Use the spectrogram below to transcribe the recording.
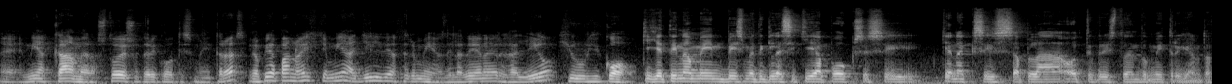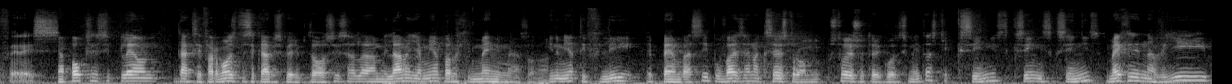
ε, μία κάμερα στο εσωτερικό της μήτρας, η οποία πάνω έχει και μία αγγίλη διαθερμίας, δηλαδή ένα εργαλείο χειρουργικό. Και γιατί να μην μπεις με την κλασική απόξεση και να αξίσεις απλά ό,τι βρεις στο ενδομήτριο για να το αφαιρέσεις. Η απόξεση πλέον, εντάξει, εφαρμόζεται σε κάποιες περιπτώσεις, αλλά μιλάμε για μια παροχημένη μέθοδο. Είναι μια τυφλή επέμβαση που βάζει ένα ξέστρο στο εσωτερικό της μύτας και ξύνεις, ξύνεις, ξύνεις μέχρι να βγει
